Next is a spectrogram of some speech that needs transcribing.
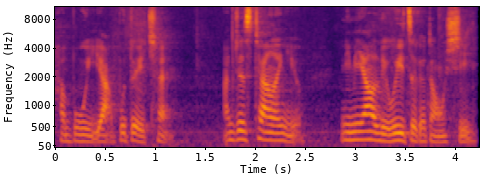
很不一样，不对称。I'm just telling you，你们要留意这个东西。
